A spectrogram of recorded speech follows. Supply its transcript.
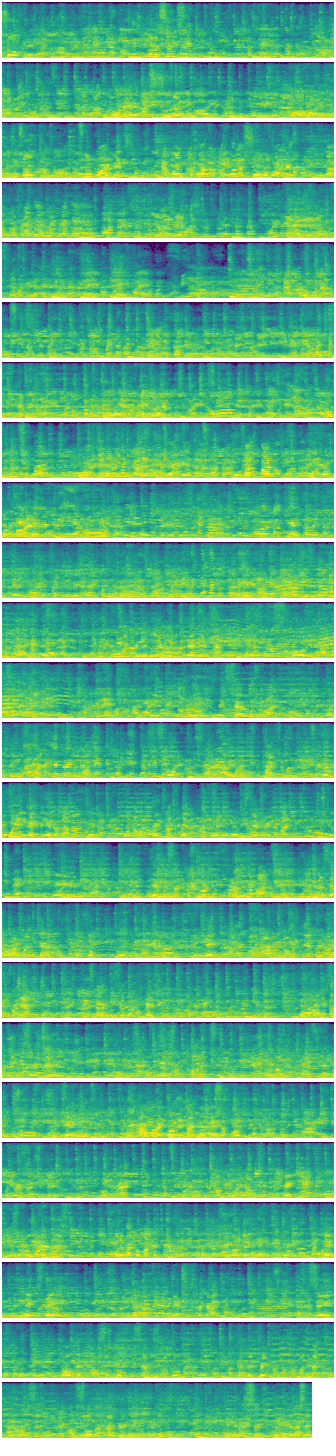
So, you want to see this? No, no, I don't even want to. I, want to have should have. So, it's not wireless. I bought, I bought, a, I bought a show wireless, but I'd rather, I'd rather, you know what I mean? I, I don't want to also tell you. Maybe, maybe, maybe, every, don't touch it. Don't tell him it's No, no, no, the cell was right. The thing was alright, just the mic. Story. The mic, so, so then the one he had, he had another no, ten transfera. He's there the money. And then we start, because we're in the box. And I said, all right, when you get it from? He goes, look, take it high, how you know, everybody's run out. These guys were selling on Facebook. And then we started researching. So, so James, after I told him that, was disappointed. You know, what do you reckon I should do? Call him back? And say, oh, he's blocked me right now. I said, but so what want to do is put it back on market. But then the next day, next is the guy. Not good. I think they I want my money back. You know what he said? I sold a hundred and eighty-two. And I said, and I said,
